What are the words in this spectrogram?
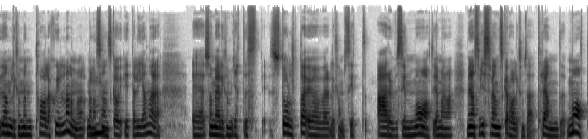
Den liksom mentala skillnaden me- mellan svenska och italienare. Eh, som är liksom jättestolta över liksom sitt arv, sin mat. Jag menar, medan vi svenskar har liksom så här trendmat.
